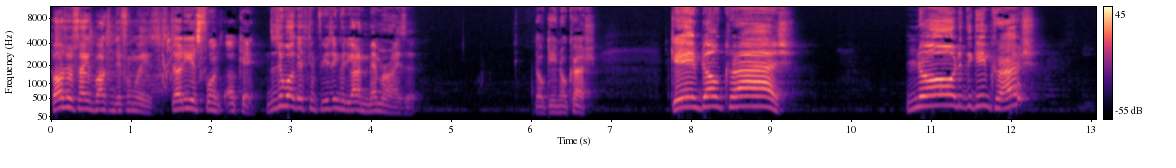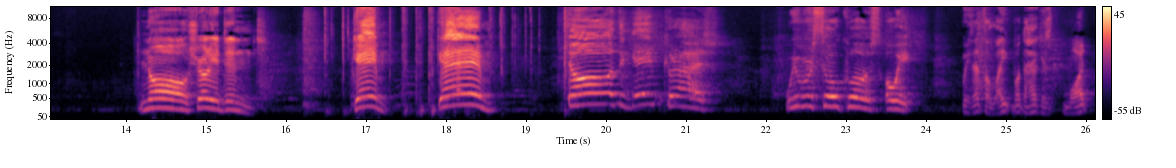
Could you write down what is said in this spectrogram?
Bowser attacks blocks in different ways. Study his forms. Okay. This is what gets confusing because you gotta memorize it. No game, no crash. Game, don't crash! No, did the game crash? No, surely it didn't. Game! Game! No, the game crashed! We were so close. Oh, wait. Wait, is that the light? What the heck is what?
